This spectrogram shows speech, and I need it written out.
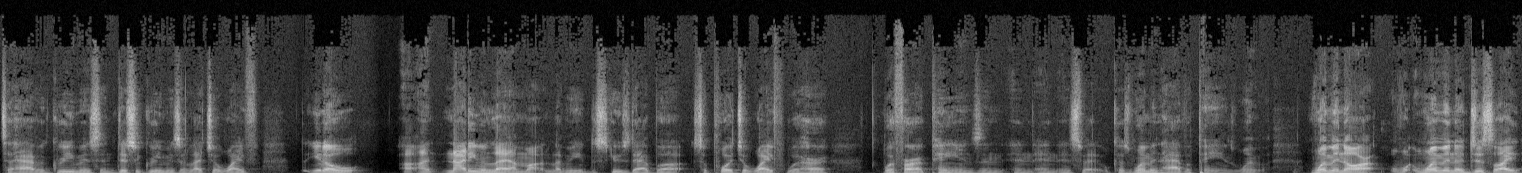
to have agreements and disagreements and let your wife, you know, uh, uh not even let I'm not, let me excuse that, but support your wife with her with her opinions and and and because women have opinions. Women women are w- women are just like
